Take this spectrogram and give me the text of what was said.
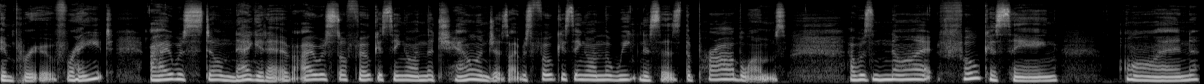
improve, right? I was still negative. I was still focusing on the challenges. I was focusing on the weaknesses, the problems. I was not focusing on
